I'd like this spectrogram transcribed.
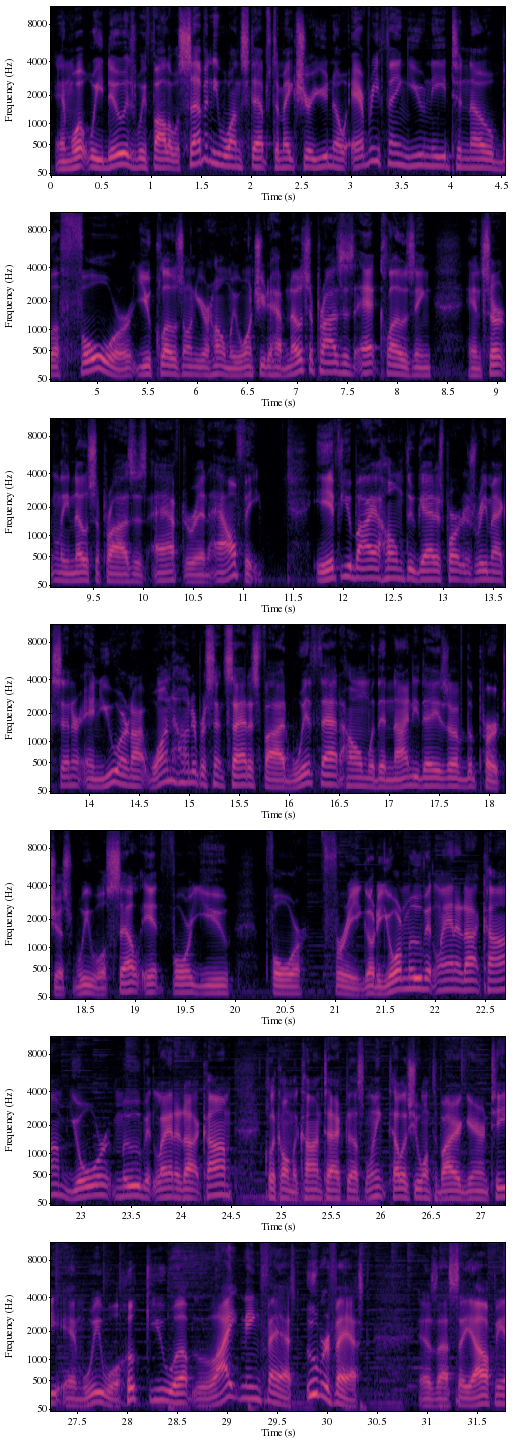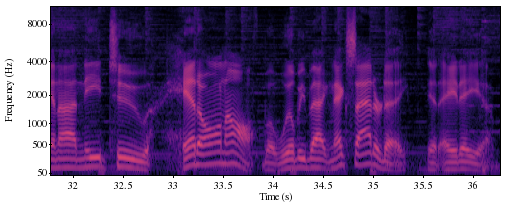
And what we do is we follow 71 steps to make sure you know everything you need to know before you close on your home. We want you to have no surprises at closing and certainly no surprises after. And Alfie, if you buy a home through Gaddis Partners Remax Center and you are not 100% satisfied with that home within 90 days of the purchase, we will sell it for you for free. Go to yourmoveatlanta.com, yourmoveatlanta.com. Click on the contact us link. Tell us you want the buyer guarantee, and we will hook you up lightning fast, uber fast. As I say, Alfie and I need to head on off, but we'll be back next Saturday at 8 a.m.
